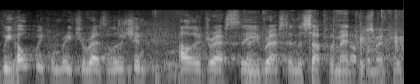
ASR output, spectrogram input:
we hope we can reach a resolution. I'll address the rest in the supplementary. Supplementary.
